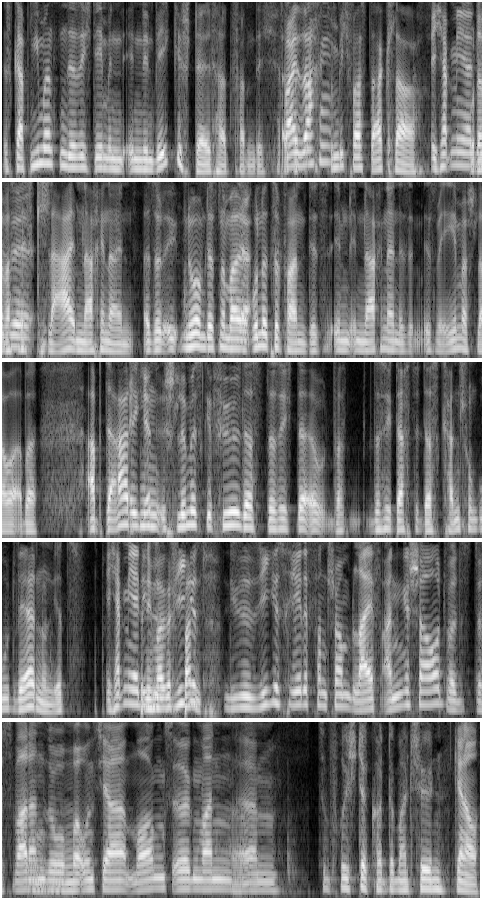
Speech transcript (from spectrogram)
es gab niemanden, der sich dem in, in den Weg gestellt hat, fand ich. Zwei also Sachen. Für mich war es da klar. ich habe mir Oder was heißt klar im Nachhinein? Also nur um das nochmal Ja. runterzufahren, das im, im Nachhinein ist, ist mir eh immer schlauer, aber ab da hatte ich ein schlimmes Gefühl, dass, dass, ich da, dass ich dachte, das kann schon gut werden und jetzt Ich habe mir ja diese. Sieges, diese Siegesrede von Trump live angeschaut, weil das, das war dann so Mhm. bei uns ja morgens irgendwann. Ähm, Zum Frühstück konnte man schön. genau.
